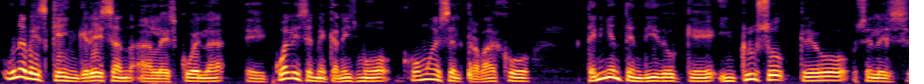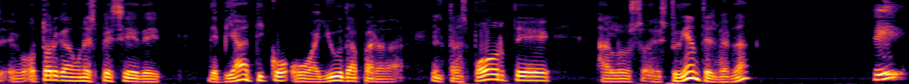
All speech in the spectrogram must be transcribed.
Una vez que ingresan a la escuela, eh, ¿cuál es el mecanismo? ¿Cómo es el trabajo? Tenía entendido que incluso creo se les eh, otorga una especie de, de viático o ayuda para el transporte a los estudiantes, ¿verdad? Sí,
